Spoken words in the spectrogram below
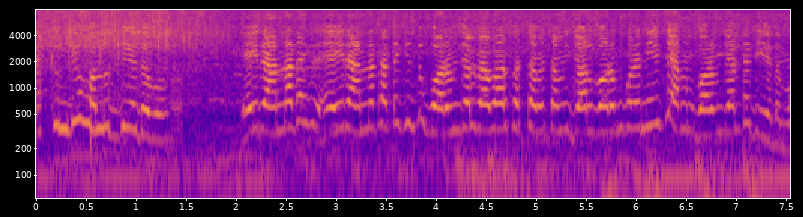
এক চিমটি হলুদ দিয়ে দেব। এই রান্নাটা, এই রান্নাটাতে কিন্তু গরম জল ব্যবহার করতে হবে। তো আমি জল গরম করে নিয়েছি, এখন গরম জলটা দিয়ে দেবো।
